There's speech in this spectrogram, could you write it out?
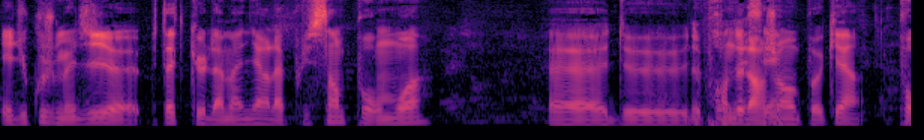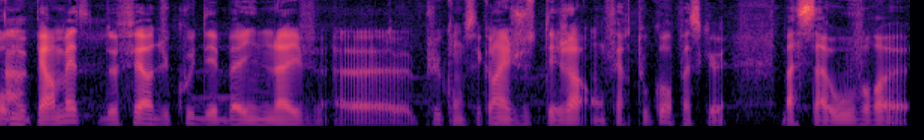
Et du coup, je me dis peut-être que la manière la plus simple pour moi de, de De prendre de l'argent au poker pour Ah. me permettre de faire du coup des buy-in live plus conséquents et juste déjà en faire tout court parce que bah, ça ouvre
